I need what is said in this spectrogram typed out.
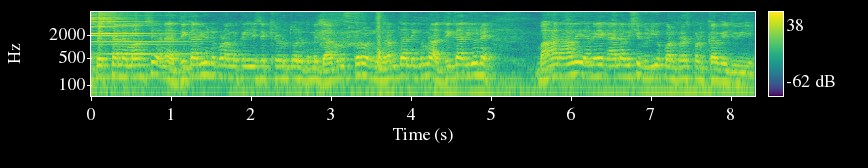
અપેક્ષાને માંગશે અને અધિકારીઓને પણ અમે કહીએ છીએ, ખેડૂતોને તમે જાગૃત કરો અને નર્મદા નિગમના અધિકારીઓને બહાર આવી અને એક આના વિશે વીડિયો કોન્ફરન્સ પણ કરવી જોઈએ.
